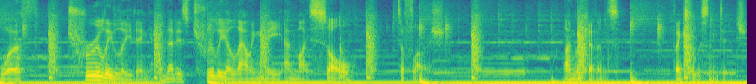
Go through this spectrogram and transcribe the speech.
worth truly leading and that is truly allowing me and my soul to flourish. I'm Luke Evans. Thanks for listening to Itch.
